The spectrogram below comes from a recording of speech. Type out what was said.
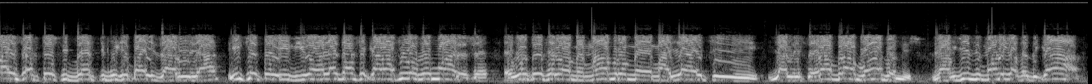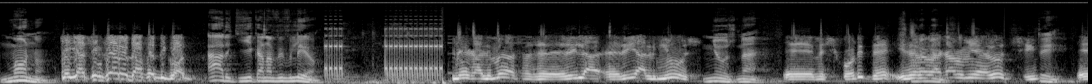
πάει σε αυτός στην Πέφτη που είχε πάει η Ζαρούλια. Είχε το ίδιο, αλλά ήταν σε καραφλό, δεν μου άρεσε. Εγώ το ήθελα με μαύρο, με μαλλιά έτσι για αριστερά. Μπράβο, Άδωνης. Γαυγίζει μόνο για αφεντικά Μόνο. και για συμφέροντα αφεντικών. Άρη και για κανένα βιβλίο. Ναι, καλημέρα σας. Real News. News, ναι. Ε, με συγχωρείτε, ήθελα να κάνω μια ερώτηση. Τι; Ε,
